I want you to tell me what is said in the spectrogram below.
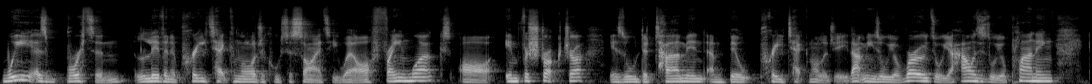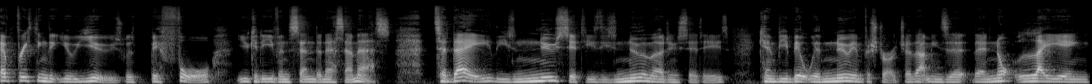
We as Britain live in a pre technological society where our frameworks, our infrastructure is all determined and built pre technology. That means all your roads, all your houses, all your planning, everything that you use was before you could even send an SMS. Today, these new cities, these new emerging cities, can be built with new infrastructure. That means that they're not laying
